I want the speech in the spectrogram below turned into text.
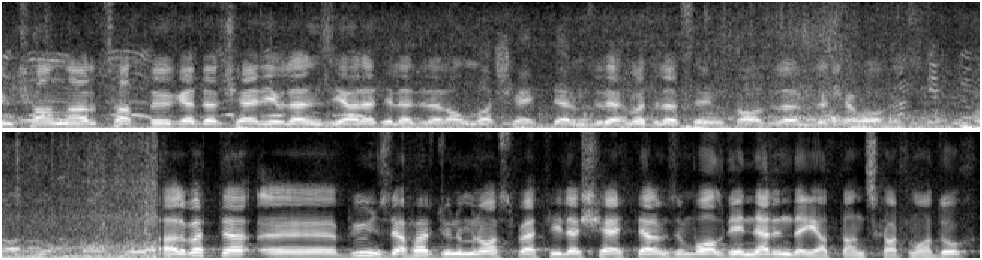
imkanları çatdığı qədər şəhid evlərini ziyarət elədilər. Allah şəhidlərimizi rəhmət eləsin, qazilərimizə şəfa versin. Əlbəttə, e, bu Zəfər günü münasibətilə şəhidlərimizin valideynlərini də yaddan çıxartmadıq.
